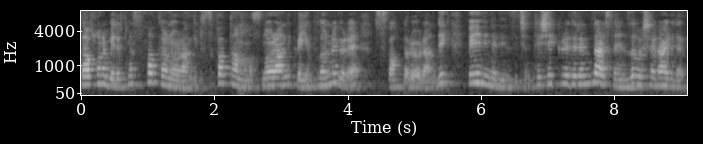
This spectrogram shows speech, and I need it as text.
Daha sonra belirtme sıfatlarını öğrendik. Sıfat tamlamasını öğrendik ve yapılarına göre sıfatları öğrendik. Beni dinlediğiniz için teşekkür ederim. Derslerinize başarılar dilerim.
